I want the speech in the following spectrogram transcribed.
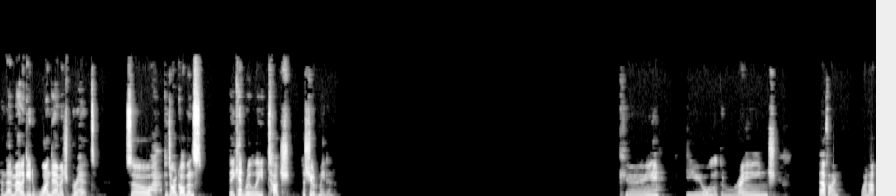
and then mitigate 1 damage per hit. So, the Dart Goblins, they can't really touch the Shield Maiden. Okay, heal the range. Yeah, fine. Why not?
